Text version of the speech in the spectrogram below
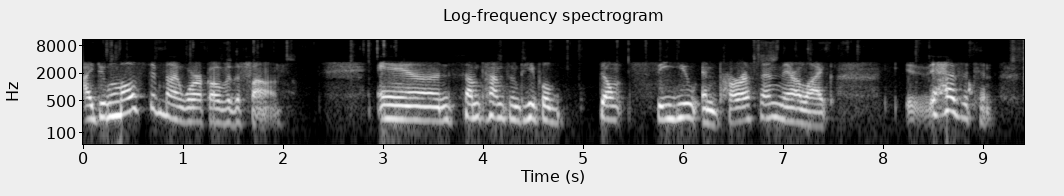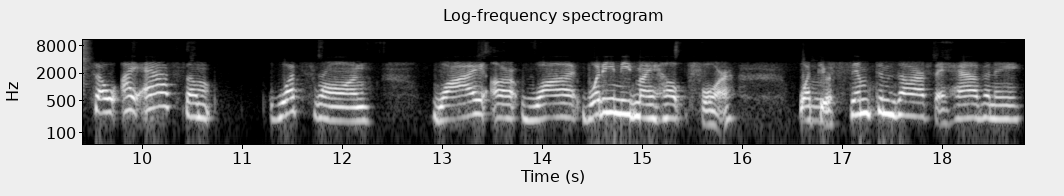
I do most of my work over the phone, and sometimes when people don't see you in person, they're like hesitant. So I ask them, "What's wrong? Why are why? What do you need my help for? What mm. their symptoms are, if they have any."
